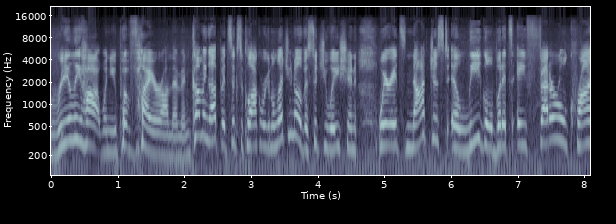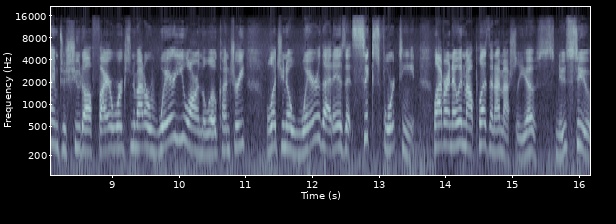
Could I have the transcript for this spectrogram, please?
really hot when you put fire on them. And coming up at 6 o'clock, we're going to let you know of a situation where it's not just illegal, but it's a federal crime to shoot off fireworks no matter where you are in the low country. We'll let you know where that is at 614. Live right now in Mount Pleasant, I'm Ashley Yost, News 2.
